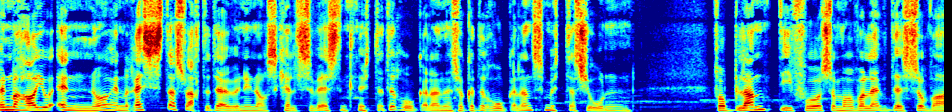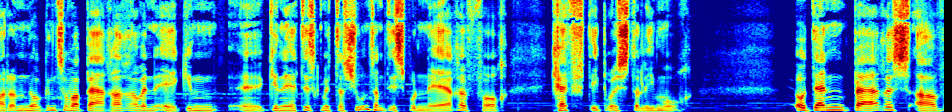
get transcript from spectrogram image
Men vi har jo ennå en rest av svartedauden i norsk helsevesen knytta til Rogaland, den såkalte Rogalandsmutasjonen. For blant de få som overlevde, så var det noen som var bærer av en egen eh, genetisk mutasjon som disponerer for kreft i bryst og livmor. Og den bæres av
